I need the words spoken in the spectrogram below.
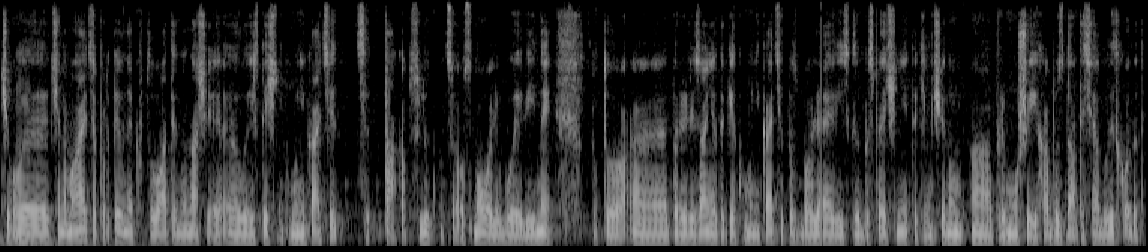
Чи, е, чи намагається противник впливати на наші е, логістичні комунікації? Це так, абсолютно це основа любої війни. Тобто е, перерізання таких комунікацій позбавляє військ забезпечення і таким чином е, примушує їх або здатися, або відходити.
